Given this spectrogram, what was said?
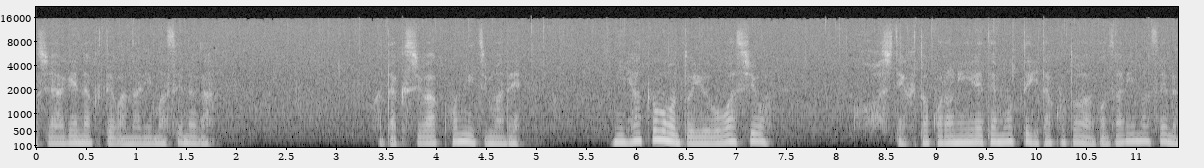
申し上げなくてはなりませぬが私は今日まで200文というお足をこうして懐に入れて持っていたことはござりませぬ。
